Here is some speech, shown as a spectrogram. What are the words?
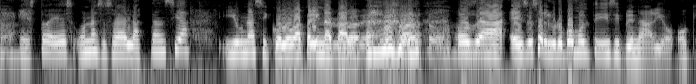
Esto es una asesora de lactancia y una psicóloga perinatal. o sea, ese es el grupo multidisciplinario, ¿ok?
